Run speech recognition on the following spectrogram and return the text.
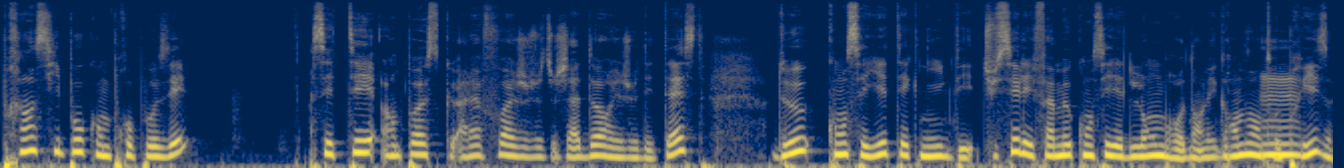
principaux qu'on me proposait, c'était un poste que à la fois j'adore et je déteste, de conseiller technique. Des, tu sais, les fameux conseillers de l'ombre dans les grandes entreprises.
